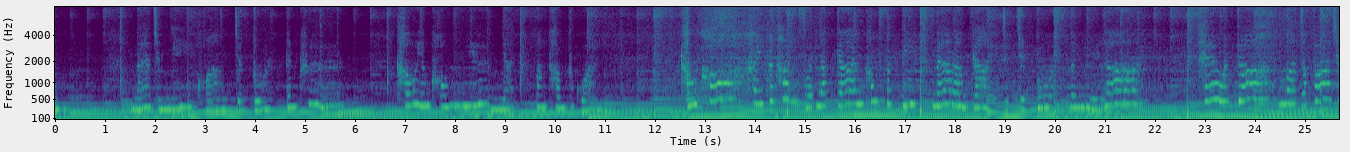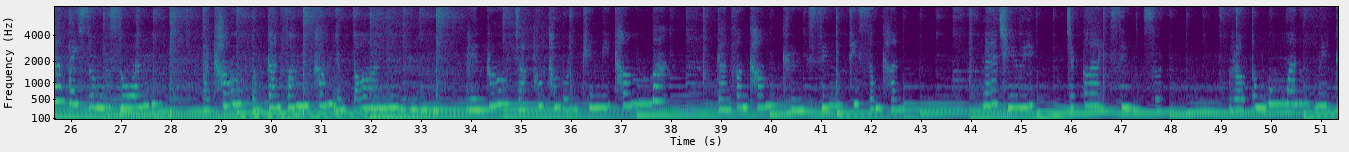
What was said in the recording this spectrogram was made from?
แม้จะมีความเจ็บปวดเป็นเพื่อนเขายังคง วัน เขาขอให้พระท่านสวดหลักการของสติแม้ร่างกายจะเจ็บปวดและเหนื่อยล้าเทวดามาจากฟ้าฉันไปสู่สวรรค์แต่เขาต้องการฟังธรรมอย่างตอเนื่องเรียนรู้จากผู้ทำบุญที่มีธรรมะการฟังคือ ชีวิต จะใกล้สิ้นสุด เราต้องมุ่งมั่นในการเจริญสติ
